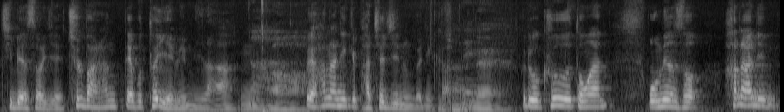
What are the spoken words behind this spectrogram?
집에서 이제 출발한 때부터 예배입니다. 왜 하나님께 바쳐지는 거니까. 네. 네. 그리고 그 동안 오면서 하나님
